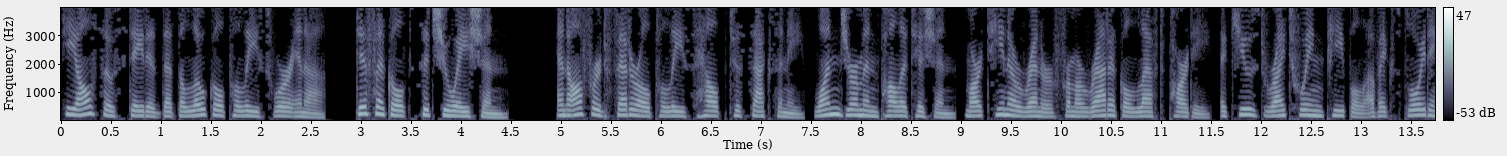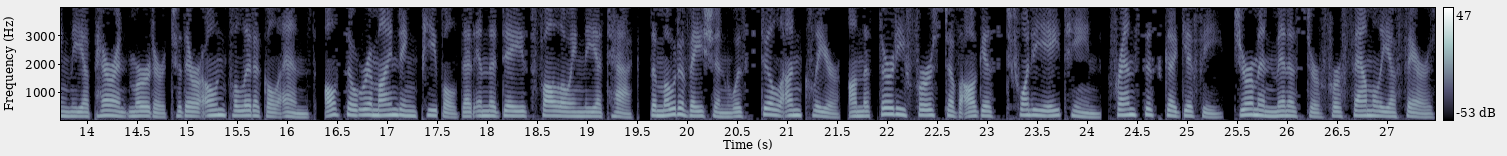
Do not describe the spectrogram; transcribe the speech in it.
He also stated that the local police were in a difficult situation and offered federal police help to Saxony. One German politician, Martina Renner from a radical left party, accused right-wing people of exploiting the apparent murder to their own political ends, also reminding people that in the days following the attack, the motivation was still unclear. On the 31st of August 2018, Franziska Giffey, German Minister for Family Affairs,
